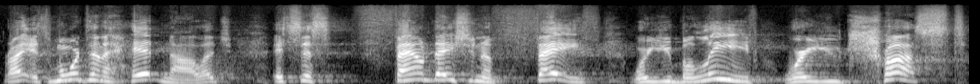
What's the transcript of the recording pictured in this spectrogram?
right? It's more than a head knowledge, it's this foundation of faith where you believe, where you trust,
